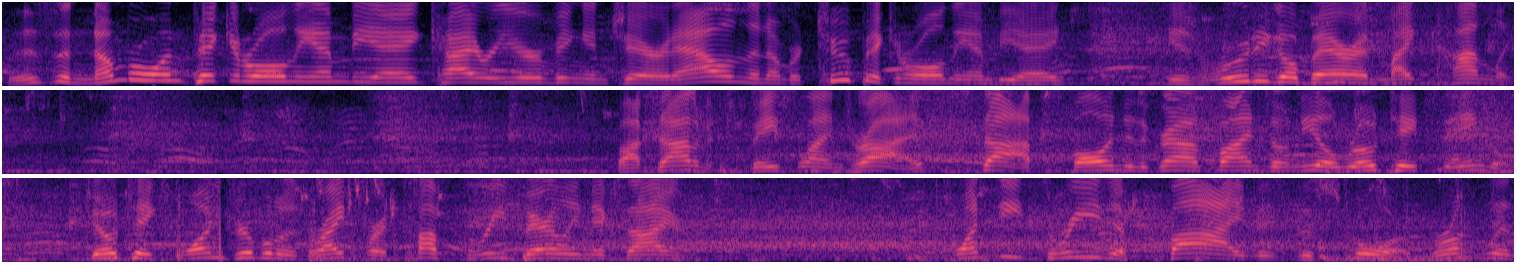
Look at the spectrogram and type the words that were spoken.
So this is the number one pick and roll in the NBA, Kyrie Irving and Jarrett Allen. The number two pick and roll in the NBA is Rudy Gobert and Mike Conley. Bogdanovich, baseline drive, stops, falling to the ground, finds O'Neal, rotates to Ingles. Joe takes one dribble to his right for a tough three, barely nicks iron. 23 to 5 is the score. Brooklyn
